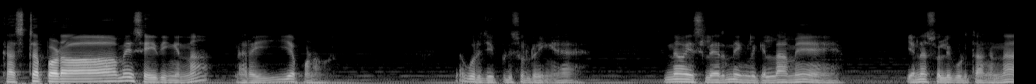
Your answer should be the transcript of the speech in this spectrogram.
கஷ்டப்படாமல் செய்தீங்கன்னா நிறைய பணம் வரும். என்ன குருஜி இப்படி சொல்கிறீங்க சின்ன வயசுலேருந்து எங்களுக்கு எல்லாமே என்ன சொல்லி கொடுத்தாங்கன்னா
